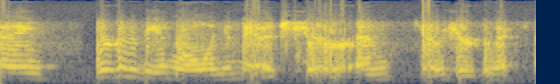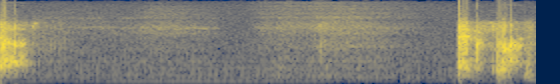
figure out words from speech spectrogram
saying, you're going to be enrolling in managed care, and you know, here's the next steps. Next slide.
